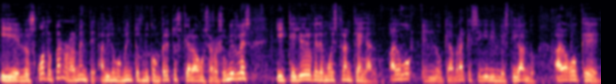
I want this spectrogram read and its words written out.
Y en los cuatro perros realmente ha habido momentos muy concretos que ahora vamos a resumirles y que yo creo que demuestran que hay algo, algo en lo que habrá que seguir investigando, algo que,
